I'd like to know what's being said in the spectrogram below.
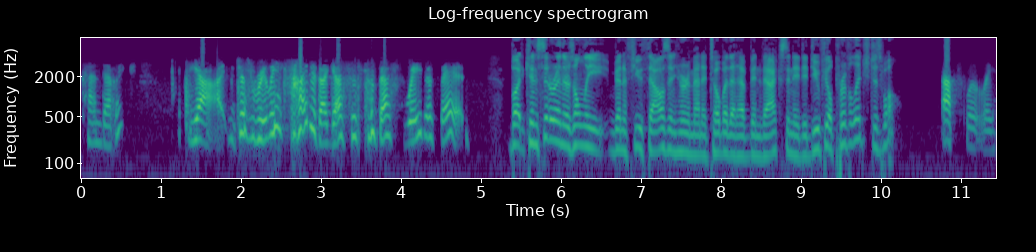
pandemic yeah, just really excited, I guess is the best way to say it. But considering there's only been a few thousand here in Manitoba that have been vaccinated, do you feel privileged as well? Absolutely.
